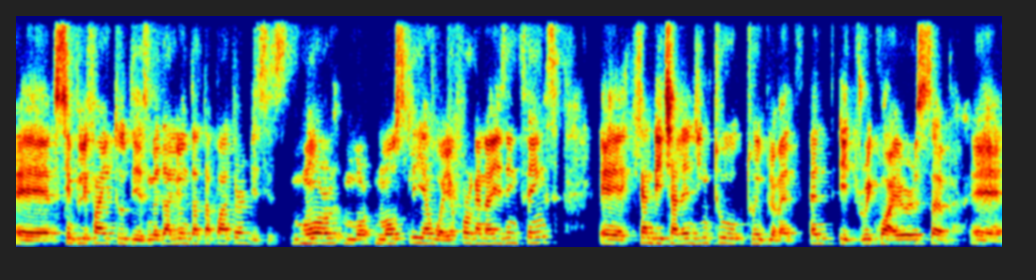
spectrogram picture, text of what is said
Uh, simplifying to this medallion data pattern, this is more, more mostly a way of organizing things. Uh, can be challenging to, to implement, and it requires uh, uh,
